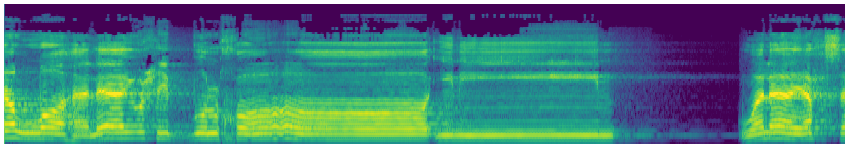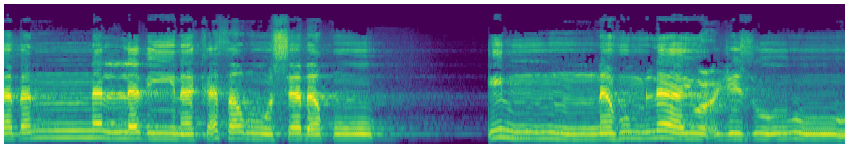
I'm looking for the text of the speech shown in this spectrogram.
الله لا يحب الخائنين ولا يحسبن الذين كفروا سبقوا إنهم لا يعجزون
